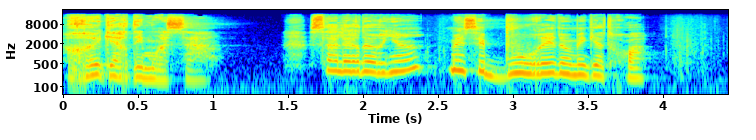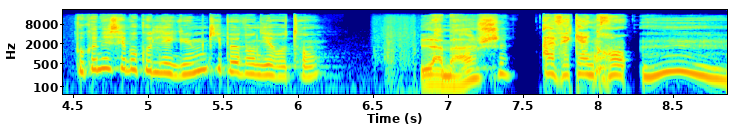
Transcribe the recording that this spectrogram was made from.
Regardez-moi ça. Ça a l'air de rien, mais c'est bourré d'oméga 3. Vous connaissez beaucoup de légumes qui peuvent en dire autant? La mâche? Avec un grand mmm.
